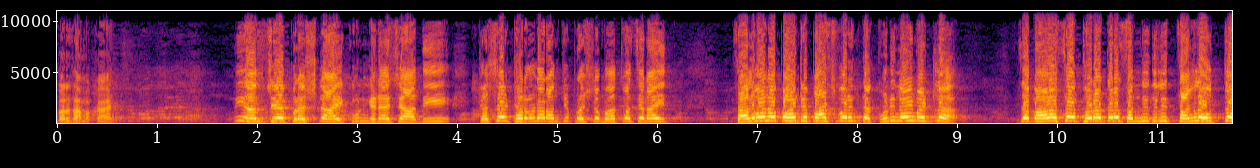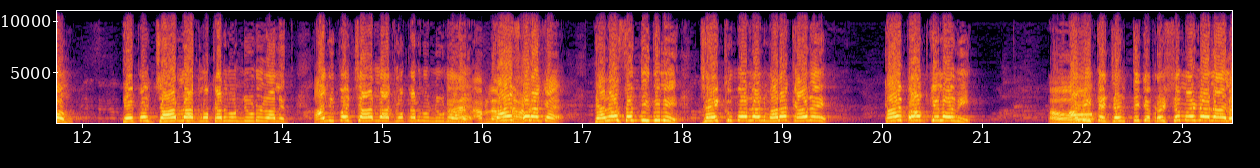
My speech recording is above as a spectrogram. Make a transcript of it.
बरं थांबा काय? मी आमचे प्रश्न ऐकून घेण्याच्या आधी कसं ठरवणार आमचे प्रश्न महत्त्वाचे नाहीत? चालवा ना पहाटे पाच पर्यंत कोणी नाही म्हटलं? जर बाळासाहेब थोराताला संधी दिली चांगलं उत्तम. ते पण चार लाख लोकांवरून निवडून आलेत. आम्ही पण चार लाख लोकांवरून निवडून आले काय फरक आहे? त्याला संधी दिली. जयकुमारला आणि मला का नाही? काय पाप केलं आम्ही? आम्ही त्या जनतेचे प्रश्न मांडायला आलो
